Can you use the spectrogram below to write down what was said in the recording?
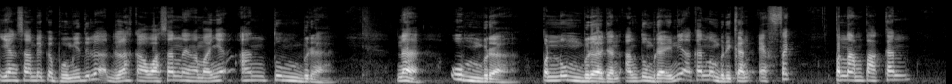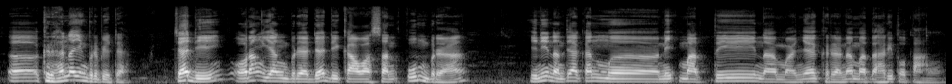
yang sampai ke bumi itu adalah kawasan yang namanya antumbra. Nah, umbra, penumbra dan antumbra ini akan memberikan efek penampakan e, gerhana yang berbeda. Jadi, orang yang berada di kawasan umbra ini nanti akan menikmati namanya gerhana matahari total.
